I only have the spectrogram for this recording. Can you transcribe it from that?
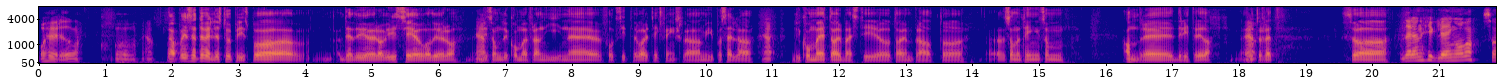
å høre det, da. Og, ja. Ja, Vi setter veldig stor pris på det du gjør, og vi ser jo hva du gjør òg. Ja. Liksom, du kommer fra niende, folk sitter varetektsfengsla, mye på cella. Ja. Du kommer etter arbeidstid og tar en prat og sånne ting som andre driter i, da. rett og slett. Så Dere er en hyggelig gjeng òg, da. Så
